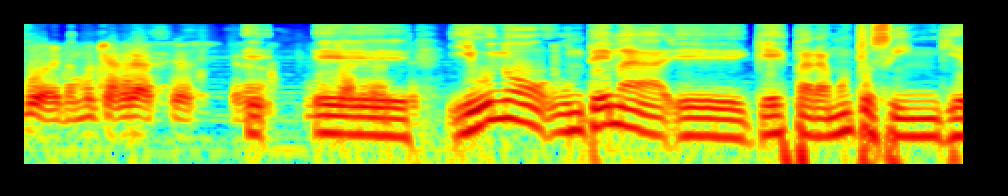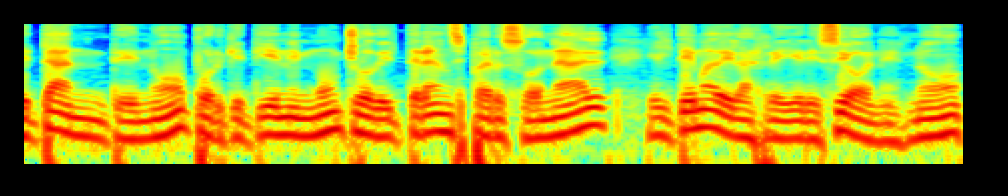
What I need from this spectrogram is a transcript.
Bueno, muchas gracias. Eh, eh, y uno, un tema eh, que es para muchos inquietante, ¿no? Porque tiene mucho de transpersonal, el tema de las regresiones, ¿no?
